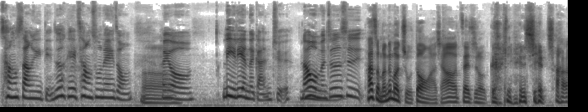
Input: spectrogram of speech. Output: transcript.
沧桑一点，就是可以唱出那种嗯很有历练的感觉。然后我们就是是他怎么那么主动啊？想要在这首歌里面献唱？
